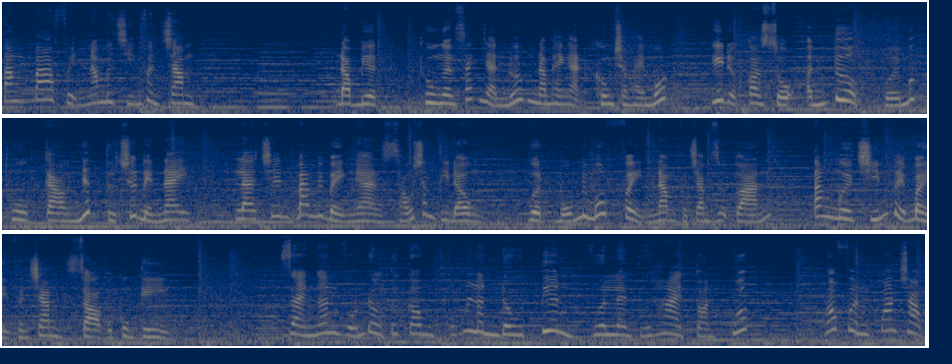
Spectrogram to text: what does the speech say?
tăng 3,59%. Đặc biệt, thu ngân sách nhà nước năm 2021 ghi được con số ấn tượng với mức thu cao nhất từ trước đến nay là trên 37.600 tỷ đồng, vượt 41,5% dự toán, tăng 19,7% so với cùng kỳ. Giải ngân vốn đầu tư công cũng lần đầu tiên vươn lên thứ hai toàn quốc, góp phần quan trọng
